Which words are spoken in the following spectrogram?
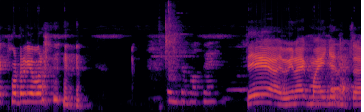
एक फोटो घे बरं. ते विनायक माईच्या तिथचा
